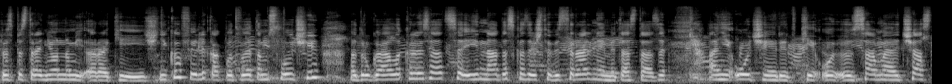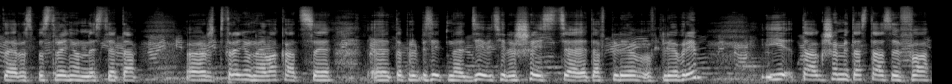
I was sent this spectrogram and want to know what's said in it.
распространенном раке яичников или, как вот в этом случае, другая локализация. И надо сказать, что висцеральные метастазы они очень редки. Самая частая распространенность – это э, распространенные локации, это приблизительно 9 или 6, это в, плев, в плевре. И также метастазы в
